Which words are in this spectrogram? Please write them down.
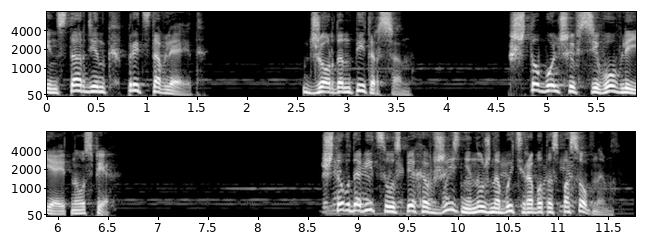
Инстардинг представляет. Джордан Питерсон. Что больше всего влияет на успех? Чтобы добиться успеха в жизни, нужно быть работоспособным –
